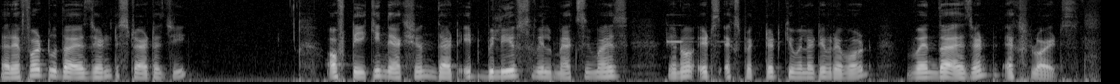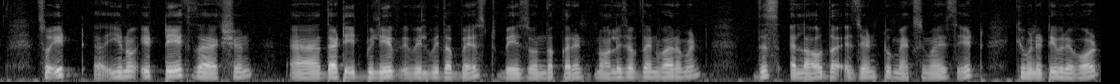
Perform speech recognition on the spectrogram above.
refer to the agent strategy of taking action that it believes will maximize you know its expected cumulative reward when the agent exploits. So it uh, you know it takes the action uh, that it believe will be the best based on the current knowledge of the environment. This allow the agent to maximize its cumulative reward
